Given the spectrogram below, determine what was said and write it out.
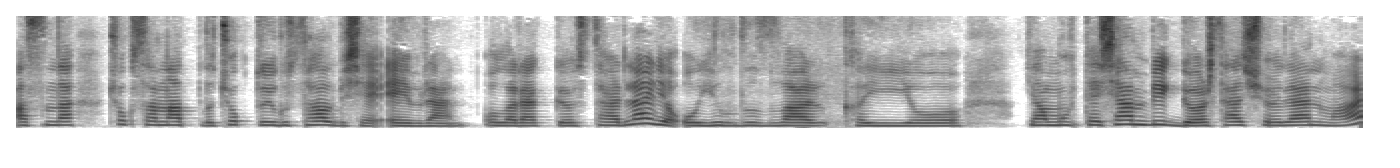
aslında çok sanatlı, çok duygusal bir şey evren olarak gösterdiler ya o yıldızlar kayıyor, ya muhteşem bir görsel şölen var.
